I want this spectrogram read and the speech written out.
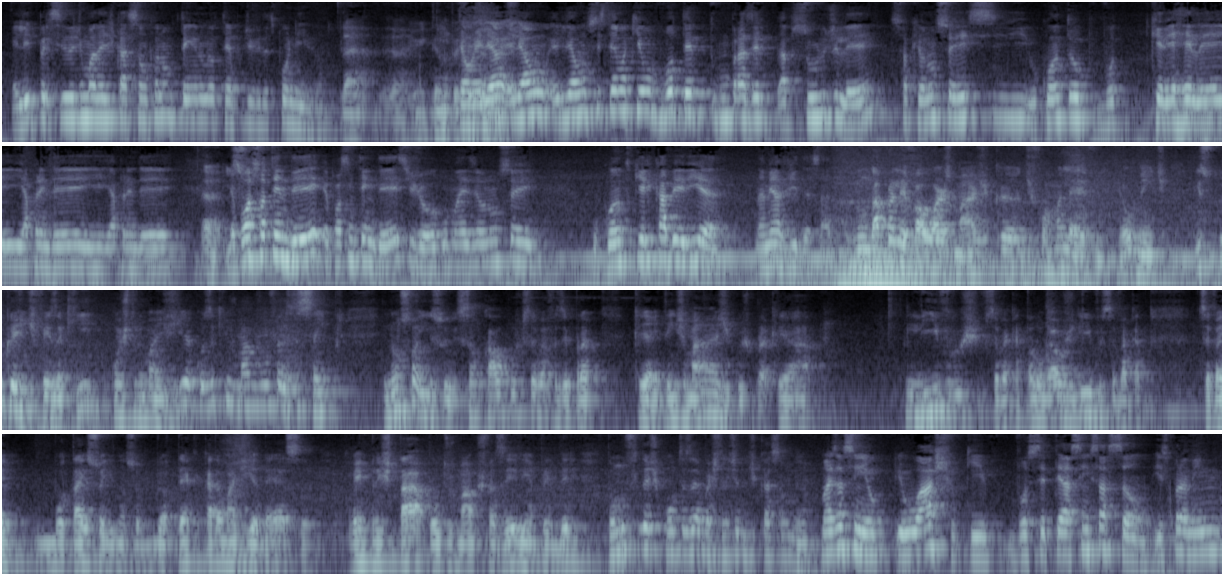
ele precisa de uma dedicação que eu não tenho no meu tempo de vida disponível. É, é, eu entendo Então ele é, ele, é um, ele é um sistema que eu vou ter um prazer absurdo de ler, só que eu não sei se o quanto eu vou querer reler e aprender e aprender. É, Eu isso- posso atender, eu posso entender esse jogo, mas eu não sei o quanto que ele caberia na minha vida, sabe? Não dá pra levar o Ars Mágica de forma leve, realmente. Isso tudo que a gente fez aqui, construir magia, é coisa que os magos vão fazer sempre. E não só isso, são cálculos que você vai fazer para criar itens mágicos, para criar livros, você vai catalogar os livros, você vai, você vai botar isso aí na sua biblioteca, cada magia dessa, vai emprestar para outros magos fazerem, aprenderem. Então, no fim das contas, é bastante dedicação mesmo. Mas assim, eu, eu acho que você ter a sensação, isso pra mim,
